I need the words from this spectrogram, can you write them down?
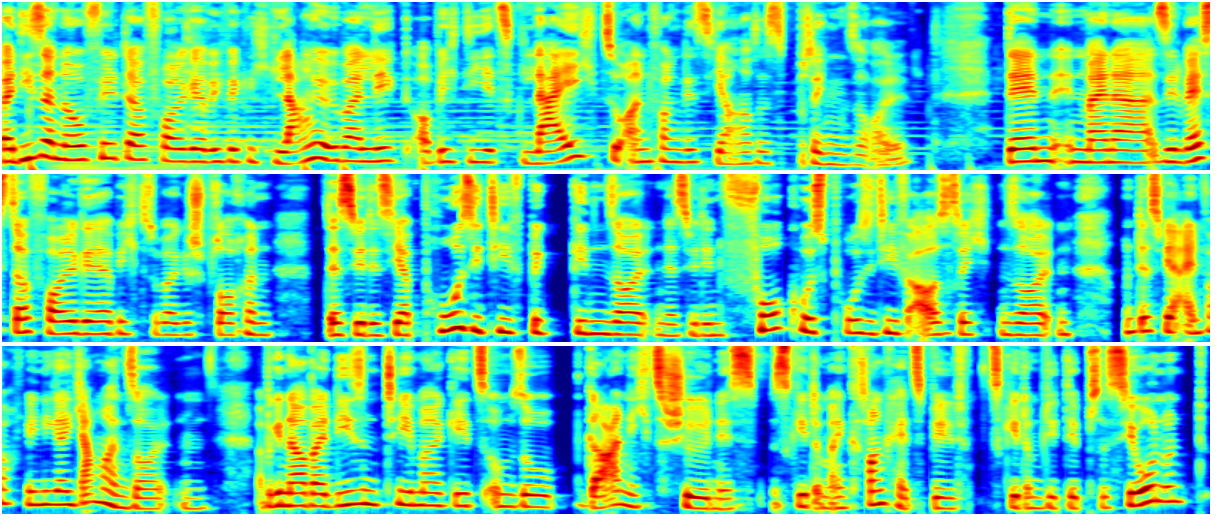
Bei dieser No-Filter-Folge habe ich wirklich lange überlegt, ob ich die jetzt gleich zu Anfang des Jahres bringen soll. Denn in meiner Silvester-Folge habe ich darüber gesprochen, dass wir das Jahr positiv beginnen sollten, dass wir den Fokus positiv ausrichten sollten und dass wir einfach weniger jammern sollten. Aber genau bei diesem Thema geht es um so gar nichts Schönes. Es geht um ein Krankheitsbild. Es geht um die Depression und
